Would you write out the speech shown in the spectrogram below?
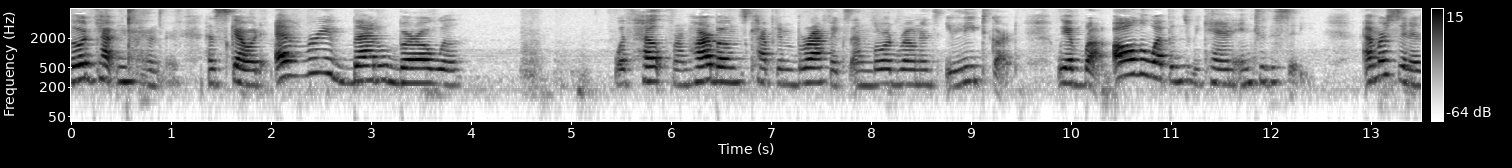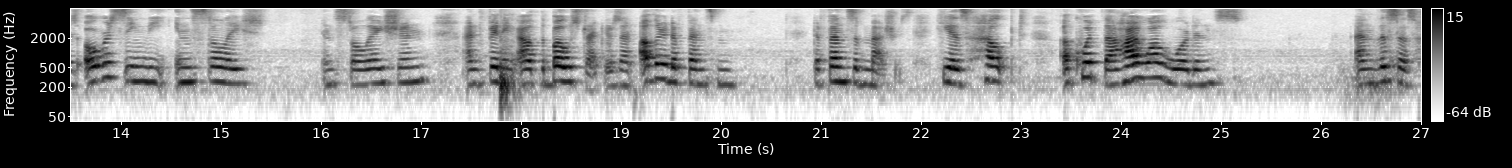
Lord Captain Helmer has scoured every battle borough with, with help from Harbone's Captain Braffix and Lord Ronan's elite guard. We have brought all the weapons we can into the city. Emerson is overseeing the installation installation and fitting out the bow strikers and other defense, defensive measures. He has helped equip the high wall wardens, and this has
